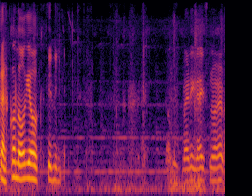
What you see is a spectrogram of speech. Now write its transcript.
ಕರ್ಕೊಂಡು ಹೋಗಿ ಹೋಗ್ತೀನಿ. ಮಾಡಿ ಗೈಸ್ ನೋಡೋಣ.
